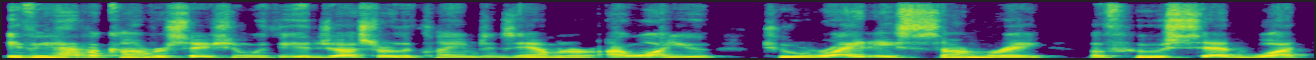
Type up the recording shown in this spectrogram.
If you have a conversation with the adjuster or the claims examiner, I want you to write a summary of who said what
